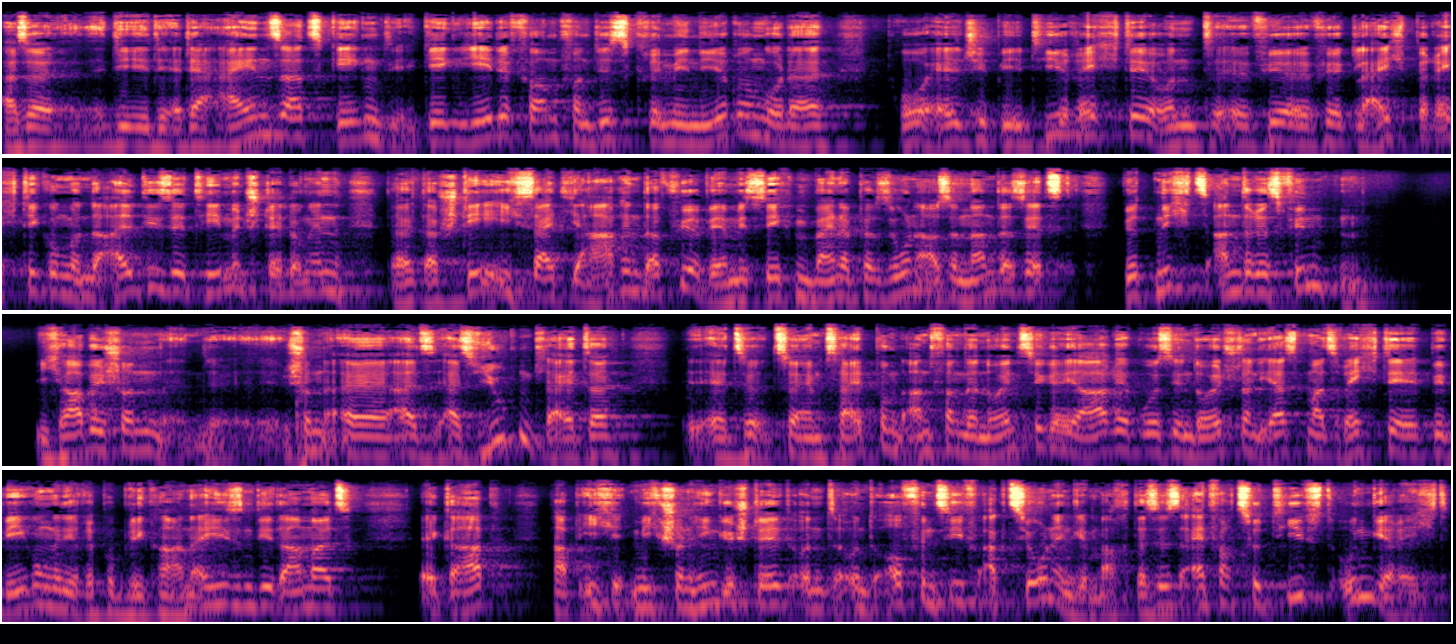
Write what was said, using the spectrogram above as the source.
Also die, der Einsatz gegen, gegen jede Form von Diskriminierung oder pro LGBT-Rechte und äh, für, für Gleichberechtigung und all diese Themenstellungen, da, da stehe ich seit Jahren dafür. Wer sich mit meiner Person auseinandersetzt, wird nichts anderes finden. Ich habe schon, schon äh, als, als Jugendleiter äh, zu, zu einem Zeitpunkt Anfang der 90er Jahre, wo es in Deutschland erstmals rechte Bewegungen, die Republikaner hießen, die damals äh, gab, habe ich mich schon hingestellt und, und offensiv Aktionen gemacht. Das ist einfach zutiefst ungerecht.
